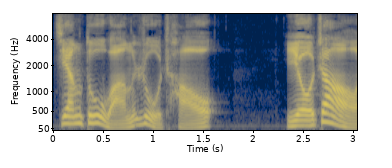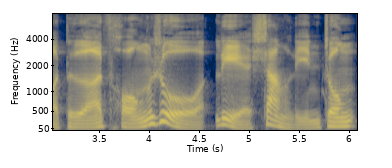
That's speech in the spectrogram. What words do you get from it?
江都王入朝，有诏得从入列上林中。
